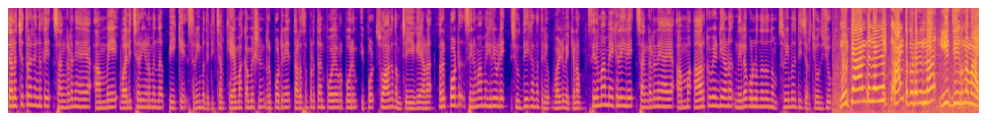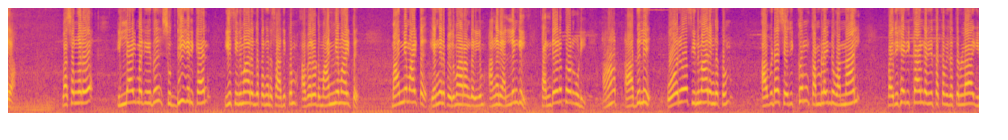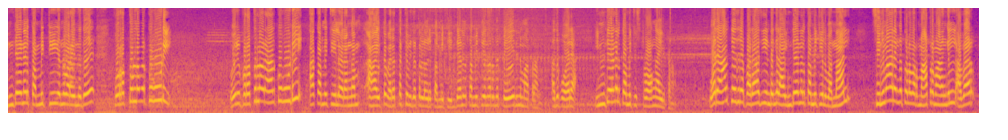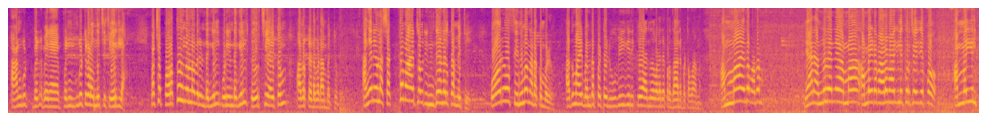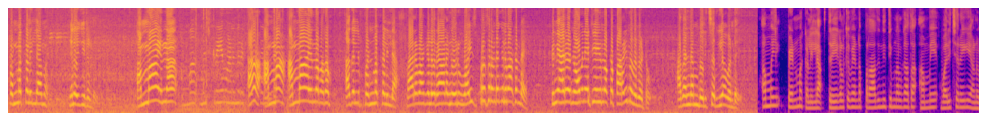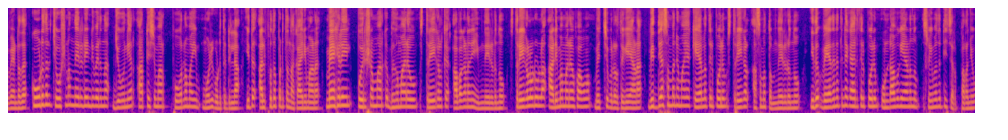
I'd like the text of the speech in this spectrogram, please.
ചലച്ചിത്ര രംഗത്തെ സംഘടനയായ അമ്മയെ വലിച്ചെറിയണമെന്ന് P K Sreemathi teacher. Hema commission റിപ്പോർട്ടിനെ തടസ്സപ്പെടുത്താൻ പോയവർ പോലും ഇപ്പോൾ സ്വാഗതം ചെയ്യുകയാണ്. റിപ്പോർട്ട് സിനിമാ മേഖലയുടെ ശുദ്ധീകരണത്തിന് വഴിവെക്കണം. സിനിമാ മേഖലയിലെ സംഘടനയായ അമ്മ ആർക്കു വേണ്ടിയാണ് നിലകൊള്ളുന്നതെന്നും ശ്രീമതി ടീച്ചർ ചോദിച്ചു. നൂറ്റാണ്ടുകൾ ആയിട്ട് തുടരുന്ന ഈ ജീർണമായ വശങ്ങളെ ഇല്ലായ്മ ചെയ്ത് ശുദ്ധീകരിക്കാൻ ഈ സിനിമാ രംഗത്ത് എങ്ങനെ സാധിക്കും? അവരോട് മാന്യമായിട്ട് മാന്യമായിട്ട് എങ്ങനെ പെരുമാറാൻ കഴിയും? അങ്ങനെ അല്ലെങ്കിൽ തന്റെ ഇടത്തോടുകൂടി ആ അതിൽ ഓരോ സിനിമാ രംഗത്തും അവിടെ ശരിക്കും കംപ്ലൈന്റ് വന്നാൽ പരിഹരിക്കാൻ കഴിയത്തക്ക വിധത്തിലുള്ള ഇന്റേർണൽ കമ്മിറ്റി എന്ന് പറയുന്നത് പുറത്തുള്ളവർക്ക് കൂടി ഒരു പുറത്തുള്ള ഒരാൾക്ക് കൂടി ആ കമ്മിറ്റിയിൽ ഒരംഗം ആയിട്ട് വരത്തക്ക വിധത്തിലുള്ള ഒരു കമ്മിറ്റി. ഇന്റേണൽ കമ്മിറ്റി എന്ന് പറയുന്നത് പേരിന് മാത്രമാണ്. അത് പോരാ. ഇന്റേണൽ കമ്മിറ്റി സ്ട്രോങ് ആയിരിക്കണം. ഒരാൾക്കെതിരെ പരാതി ഉണ്ടെങ്കിൽ ആ ഇന്റേണൽ കമ്മിറ്റിയിൽ വന്നാൽ സിനിമാ രംഗത്തുള്ളവർ മാത്രമാണെങ്കിൽ അവർ ആൺകുട്ടി പിന്നെ പെൺകുട്ടികൾ ഒന്നിച്ച് ചേരില്ല. പക്ഷെ പുറത്തു നിന്നുള്ളവരുണ്ടെങ്കിൽ കൂടി ഉണ്ടെങ്കിൽ തീർച്ചയായിട്ടും അവർക്ക് ഇടപെടാൻ പറ്റും. അങ്ങനെയുള്ള ശക്തമായിട്ടുള്ള ഒരു ഇന്റേണൽ കമ്മിറ്റി ഓരോ സിനിമ നടക്കുമ്പോഴും അതുമായി ബന്ധപ്പെട്ട് രൂപീകരിക്കുക എന്നത് വളരെ പ്രധാനപ്പെട്ടതാണ്. അമ്മ എന്ന പദം ഞാൻ അന്ന് തന്നെ അമ്മ അമ്മയുടെ ഭാരവാഹികളെക്കുറിച്ച് എഴുതിയപ്പോൾ അമ്മയിൽ പെൺമക്കളില്ല എന്ന് ഞാൻ എഴുതിയിട്ടുണ്ട്. അമ്മ എന്ന ആ അമ്മ അമ്മ എന്ന പദം അതിൽ പെൺമക്കളില്ല. ഭാരവാഹികൾ ഒരാളെങ്കിലും ഒരു വൈസ് പ്രസിഡന്റ് എങ്കിലും ആക്കണ്ടേ? പിന്നെ ആരോ നോമിനേറ്റ് ചെയ്യുന്നൊക്കെ പറയുന്നത് കേട്ടു. അതെല്ലാം വലിച്ചെറിയോ വേണ്ടേ? അമ്മയിൽ പെൺമക്കളില്ല. സ്ത്രീകൾക്ക് വേണ്ട പ്രാതിനിധ്യം നൽകാത്ത അമ്മയെ വലിച്ചെറിയുകയാണ് വേണ്ടത്. കൂടുതൽ ചൂഷണം നേരിടേണ്ടി വരുന്ന ജൂനിയർ ആർട്ടിസ്റ്റുമാർ പൂർണമായും മൊഴി കൊടുത്തിട്ടില്ല. ഇത് അത്ഭുതപ്പെടുത്തുന്ന കാര്യമാണ്. മേഖലയിൽ പുരുഷന്മാർക്ക് ബഹുമാനവും സ്ത്രീകൾക്ക് അവഗണനയും നേരിടുന്നു. സ്ത്രീകളോടുള്ള അടിമ മനോഭാവം വെച്ചു പുലർത്തുകയാണ്. വിദ്യാസമ്പന്നമായ കേരളത്തിൽ പോലും സ്ത്രീകൾ അസമത്വം നേരിടുന്നു. ഇത് വേതനത്തിന്റെ കാര്യത്തിൽ പോലും ഉണ്ടാവുകയാണെന്നും ശ്രീമതി ടീച്ചർ പറഞ്ഞു.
